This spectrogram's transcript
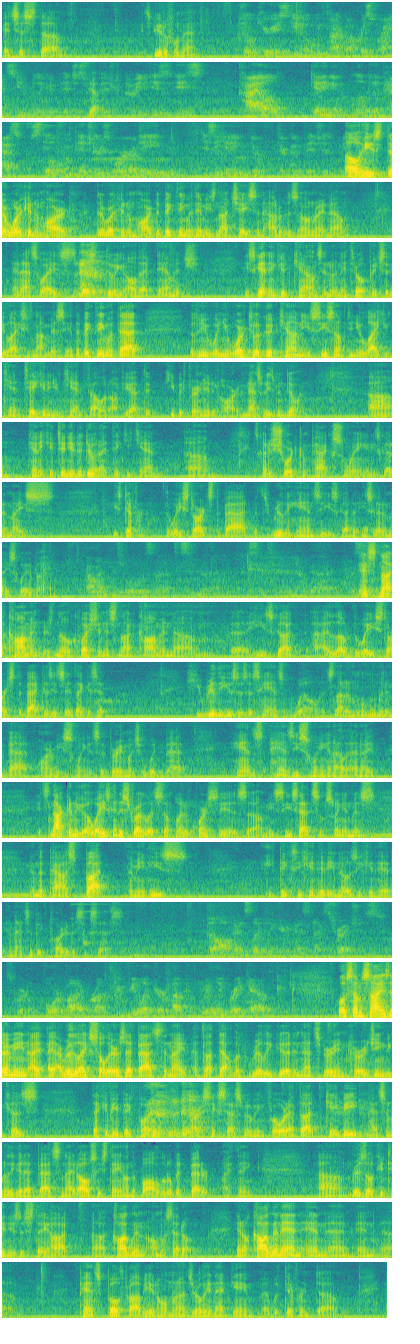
it's just, um, it's beautiful, man. Joe, curious, you know, we've talked about Kris Bryant seeing really good pitches from Yep. pitchers. I mean, is, is Kyle getting a little bit of pass still from pitchers, or are they, is he getting their, their good pitches? What do you Oh, think? he's, they're working him hard. They're working him hard. The big thing with him, he's not chasing out of the zone right now. And that's why he's, he's doing all that damage. He's getting good counts, and when they throw a pitch that he likes, he's not missing it. The big thing with that is when you, when you work to a good count and you see something you like, you can't take it and you can't foul it off. You have to keep it fair and hit it hard, and that's what he's been doing. Um, can he continue to do it? I think he can. Um, he's got a short, compact swing, and he's got a nice. He's different. The way he starts the bat, with really handsy. He's got a, he's got a nice way about him. How unusual is that to see that in such a young guy? this It's not common. There's no question. It's not common. Um, uh, he's got. I love the way he starts the bat because it's like I said. He really uses his hands well. It's not an aluminum bat, army swing. It's a very much a wooden bat, hands handsy swing, and I and I. It's not going to go away. He's going to struggle at some point. Of course he is. Um, he's he's had some swing and miss in the past, but I mean he's. He thinks he can hit. He knows he can hit, and that's a big part of his success. The offense lately during this nice stretch has scored four or five runs. Do you feel like they're about to really break out? Well, some signs there. I mean, I, I really like Soler's at bats tonight. I thought that looked really good, and that's very encouraging because that could be a big part of our success moving forward. I thought KB had some really good at bats tonight. Also, he's staying on the ball a little bit better, I think. Um, Rizzo continues to stay hot. Uh, Coghlan almost had a, you know, Coghlan and and and, and uh, Pence both probably hit home runs early in that game uh, with different um,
